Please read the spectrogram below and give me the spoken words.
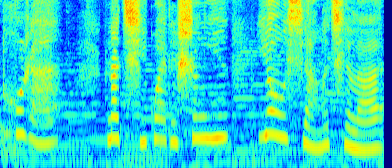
突然，那奇怪的声音又响了起来。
